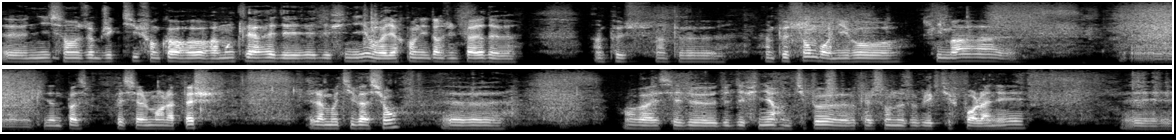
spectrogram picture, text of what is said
euh, ni sans objectif encore vraiment clair et défini. On va dire qu'on est dans une période un peu, sombre au niveau climat, qui donne pas spécialement la pêche et la motivation. on va essayer de, de, définir un petit peu quels sont nos objectifs pour l'année, et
